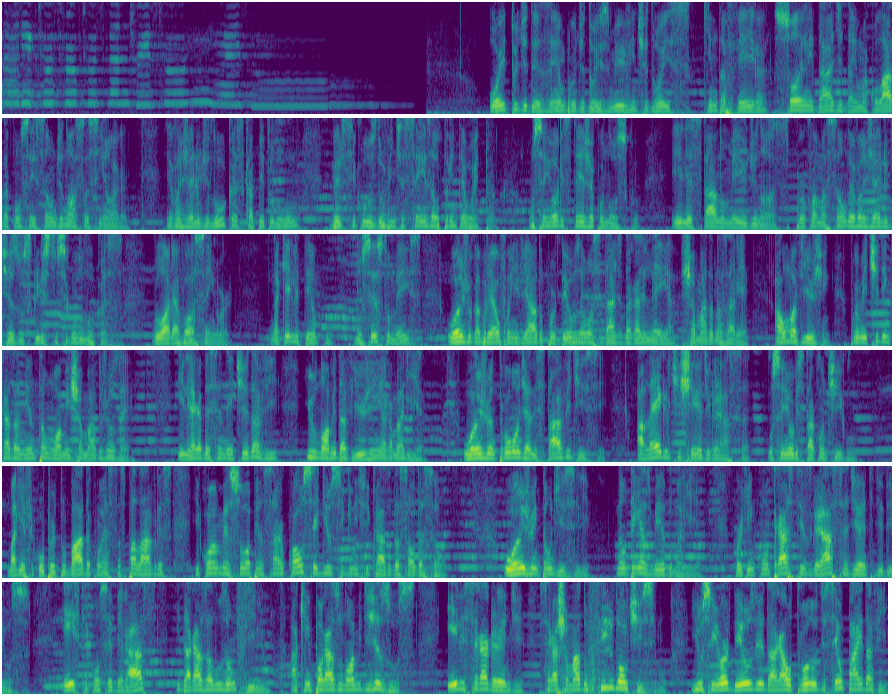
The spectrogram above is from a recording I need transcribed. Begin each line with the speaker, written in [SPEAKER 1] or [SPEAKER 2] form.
[SPEAKER 1] benedictus fructus ventris tui, Iesus.
[SPEAKER 2] 8 de dezembro de 2022, quinta-feira, solenidade da Imaculada Conceição de Nossa Senhora. Evangelho de Lucas, capítulo 1, versículos do 26 ao 38. O Senhor esteja conosco. Ele está no meio de nós. Proclamação do Evangelho de Jesus Cristo segundo Lucas. Glória a vós, Senhor. Naquele tempo, no sexto mês, o anjo Gabriel foi enviado por Deus a uma cidade da Galiléia, chamada Nazaré, a uma virgem, prometida em casamento a um homem chamado José. Ele era descendente de Davi e o nome da virgem era Maria. O anjo entrou onde ela estava e disse: Alegre-te, cheia de graça, o Senhor está contigo. Maria ficou perturbada com estas palavras e começou a pensar qual seria o significado da saudação. O anjo então disse-lhe: não tenhas medo, Maria, porque encontrastes graça diante de Deus. Eis que conceberás e darás à luz a um filho, a quem porás o nome de Jesus. Ele será grande, será chamado Filho do Altíssimo, e o Senhor Deus lhe dará o trono de seu pai Davi.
